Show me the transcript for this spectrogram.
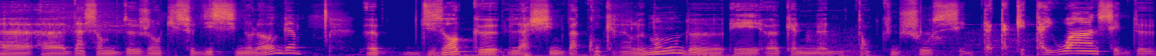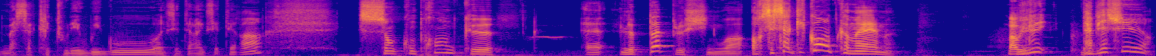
d'un certain nombre de gens qui se disent sinologues, disant que la Chine va conquérir le monde et qu'elle ne tant qu'une chose, c'est d'attaquer Taïwan, c'est de massacrer tous les Ouïghours, etc., etc., sans comprendre que euh, le peuple chinois. Or, c'est ça qui compte quand même. Bah oui. Lui, bah bien sûr.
